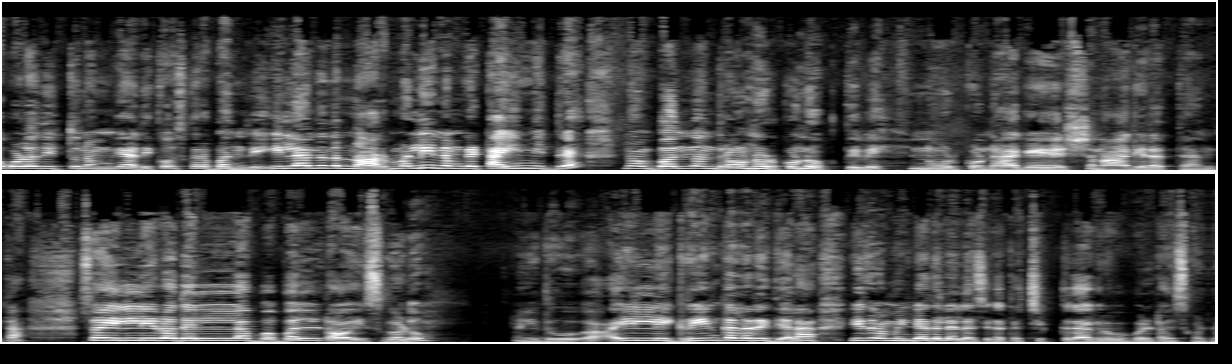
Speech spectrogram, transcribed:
ತೊಗೊಳೋದಿತ್ತು ನಮಗೆ, ಅದಕ್ಕೋಸ್ಕರ ಬಂದ್ವಿ. ಇಲ್ಲಾಂದ್ರೆ ನಾರ್ಮಲಿ ನಮಗೆ ಟೈಮ್ ಇದ್ದರೆ ನಾವು ಬಂದು ಒಂದು ರೌಂಡ್ ಹೊಡ್ಕೊಂಡು ಹೋಗ್ತೀವಿ. ನೋಡ್ಕೊಂಡು ಹಾಗೆ ಎಷ್ಟು ಚೆನ್ನಾಗಿರತ್ತೆ ಅಂತ. ಸೊ ಇಲ್ಲಿರೋದೆಲ್ಲ ಬಬಲ್ ಟಾಯ್ಸ್ಗಳು ಇದು, ಇಲ್ಲಿ ಗ್ರೀನ್ ಕಲರ್ ಇದೆಯಲ್ಲ, ಇದು ನಮ್ಮ ಇಂಡ್ಯಾದಲ್ಲೆಲ್ಲ ಸಿಗುತ್ತೆ. ಚಿಕ್ಕದಾಗಿರೋ ಬಬಲ್ ಟಾಯ್ಸ್ಗಳು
